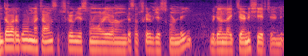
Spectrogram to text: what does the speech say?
ఇంతవరకు నా ఛానల్ సబ్స్క్రైబ్ చేసుకున్న వాళ్ళు ఎవరైనా ఉంటే సబ్స్క్రైబ్ చేసుకోండి. వీడియోని లైక్ చేయండి షేర్ చేయండి.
